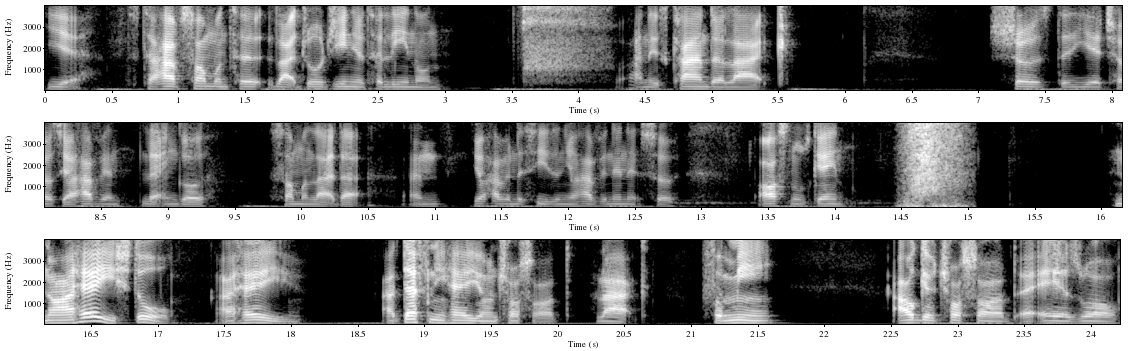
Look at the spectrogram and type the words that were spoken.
yeah, to have someone to like Jorginho to lean on, and it's kind of like shows the year Chelsea are having, letting go someone like that, and you're having the season you're having in it. So Arsenal's gain. No, I hear you still. I hear you. I definitely hear you on Trossard. Like, for me, I'll give Trossard an A as well.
